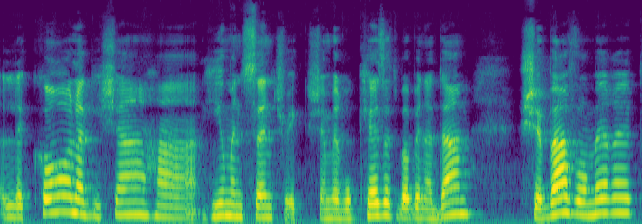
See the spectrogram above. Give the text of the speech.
לכל הגישה ה-human centric שמרוכזת בבן אדם, שבאה ואומרת,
